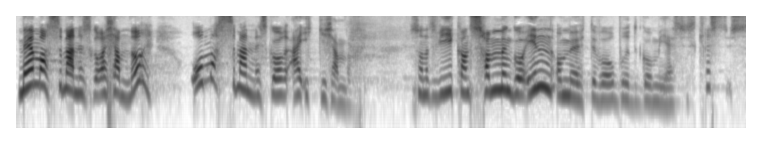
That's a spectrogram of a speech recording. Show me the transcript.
Med masse mennesker jeg kjenner, og masse mennesker jeg ikke kjenner. Sånn at vi kan sammen gå inn og møte vår brudgom Jesus Kristus.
